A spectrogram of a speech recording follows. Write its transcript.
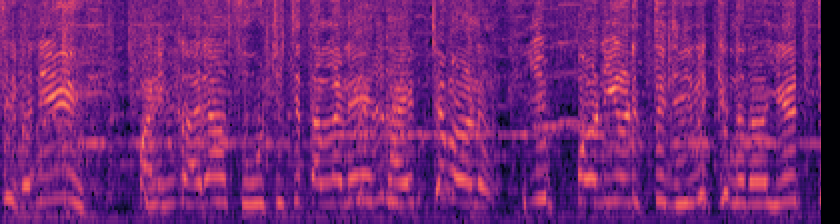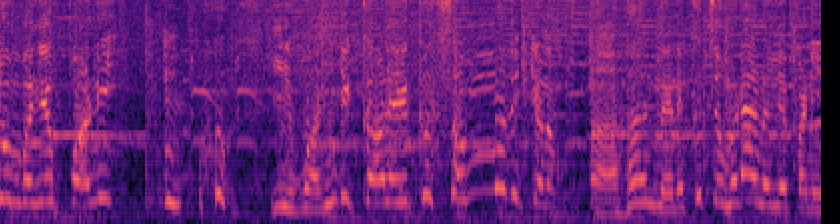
ശിവനെ പണിക്കാരാ സൂക്ഷിച്ച് തള്ളനെ കയറ്റമാണ്. ഈ പണിയെടുത്ത് ജീവിക്കുന്നതാ ഏറ്റവും വലിയ പണി. ഈ വണ്ടിക്കാളയൊക്കെ സമ്മതിക്കണം. ആഹാ നിനക്ക് ചുമടാണല്ലേ പണി?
